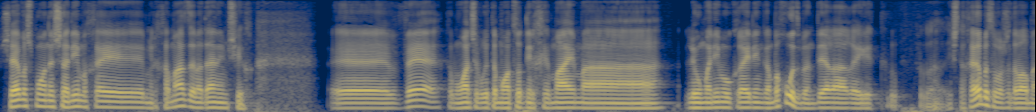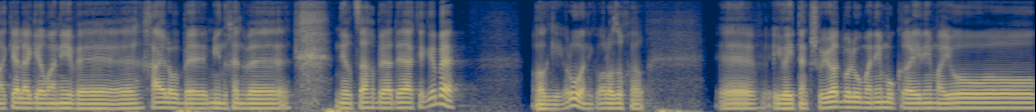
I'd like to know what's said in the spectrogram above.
שבע, שמונה שנים אחרי מלחמה זה עדיין המשיך. Uh, וכמובן שברית המועצות נלחמה עם ה... לאומנים אוקראינים גם בחוץ, בנדרה הרי השתחרר בסופו של דבר מהכלא הגרמני וחי לו במינכן ונרצח בידי הקג"ב, או גיירו, אני כבר לא זוכר. אה, ההתנגשויות בלאומנים אוקראינים היו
